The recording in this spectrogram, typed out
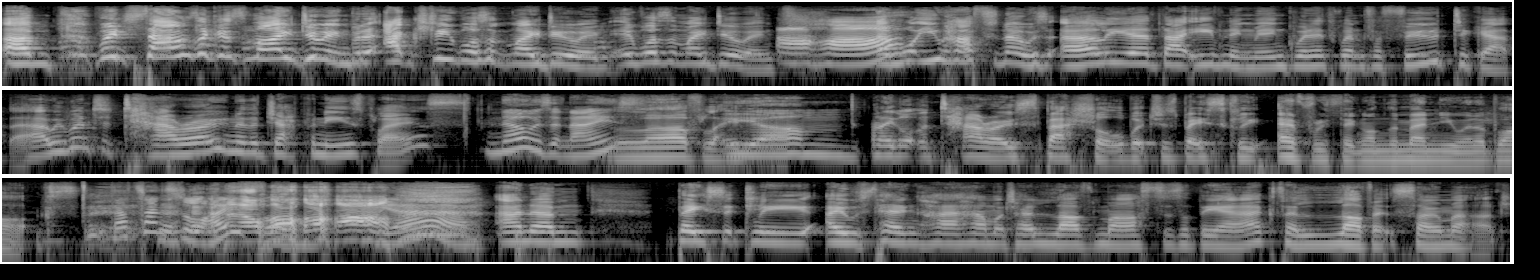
um, which sounds like it's my doing, but it actually wasn't my doing. It wasn't my doing. Uh-huh. And what you have to know is earlier that evening, me and Gwyneth went for food together. We went to Taro, you know, the Japanese place. No, is it nice? Lovely. Yum. And I got the taro special, which is basically everything on the menu in a box. That sounds delightful. yeah. And um, basically, I was telling her how much I love Masters of the Air because I love it so much.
